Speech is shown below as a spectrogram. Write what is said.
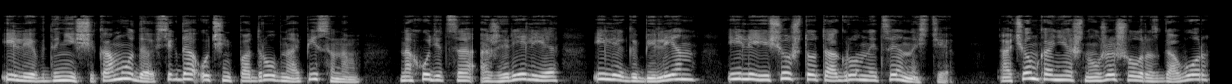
или в днище комода всегда очень подробно описанном находится ожерелье или гобелен или еще что-то огромной ценности, о чем, конечно, уже шел разговор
